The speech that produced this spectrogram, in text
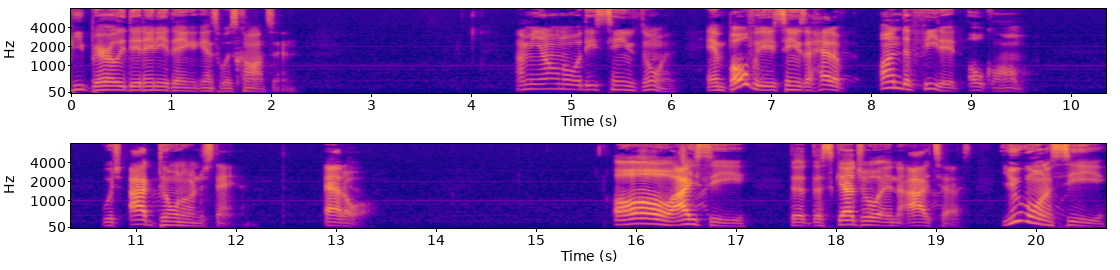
he barely did anything against Wisconsin. I mean, I don't know what these teams doing. And both of these teams ahead of undefeated Oklahoma, which I don't understand at all. Oh, I see the the schedule and the eye test. You're going to see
